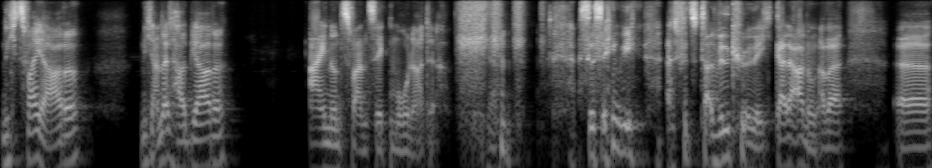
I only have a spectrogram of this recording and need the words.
nicht zwei Jahre, nicht anderthalb Jahre, 21 Monate. Ja. es ist irgendwie, also ich finde es total willkürlich, keine Ahnung, aber äh,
